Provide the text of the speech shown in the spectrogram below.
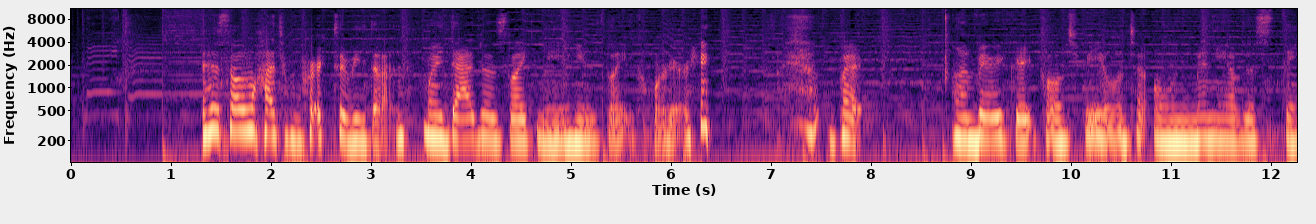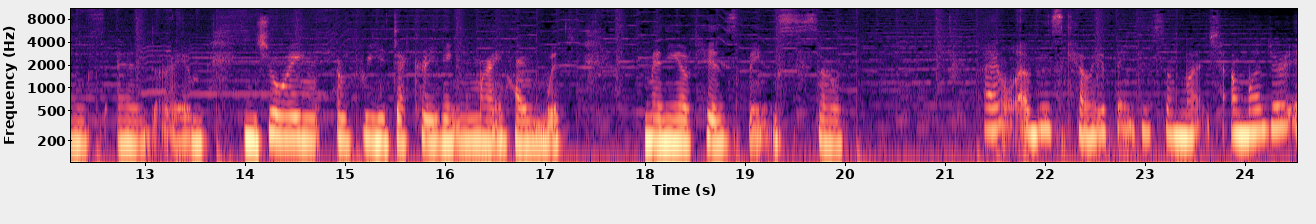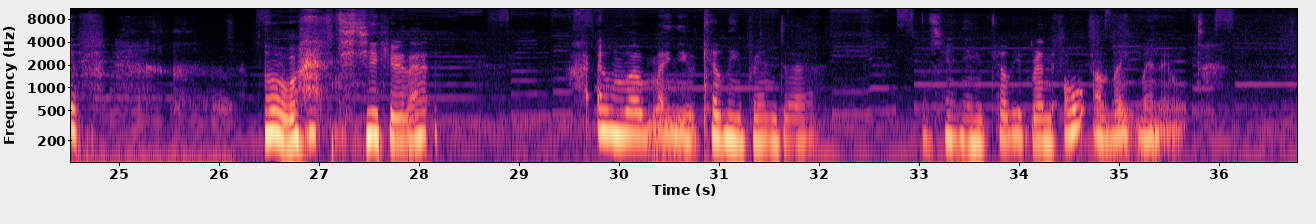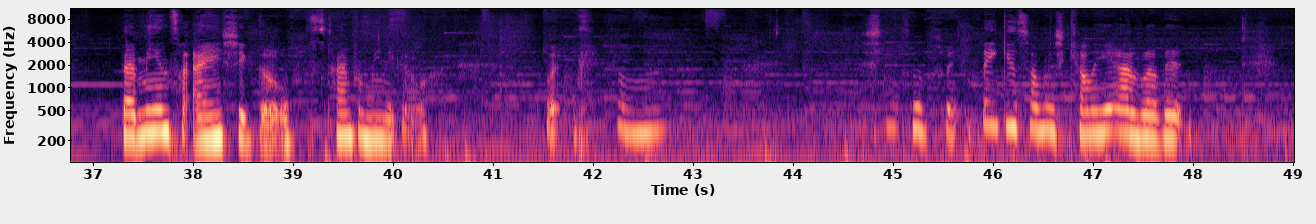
there's a lot of work to be done. My dad was like me, he's like hoarder. but I'm very grateful to be able to own many of these things and I am enjoying redecorating my home with many of his things. So I love this, Kelly. Thank you so much. I wonder if. Oh, did you hear that? I love my new Kelly Brenda. What's her name? Kelly Brenda. Oh, a light went out. That means I should go. It's time for me to go. Look. She's so sweet. Thank you so much, Kelly. I love it.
